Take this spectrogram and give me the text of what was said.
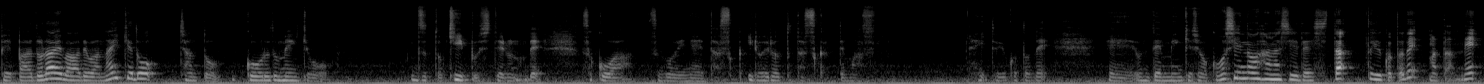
ペーパードライバーではないけどちゃんとゴールド免許をずっとキープしてるのでそこはすごいね助かいろいろと助かってます。はいということで、えー運転免許証更新のお話でした。ということでまたね。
